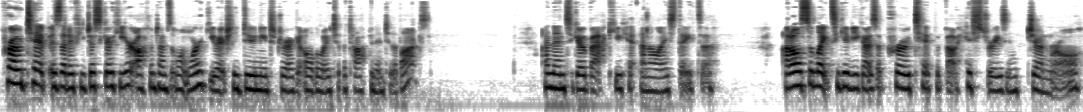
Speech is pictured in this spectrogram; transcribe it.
pro tip is that if you just go here, oftentimes it won't work. You actually do need to drag it all the way to the top and into the box. And then to go back, you hit Analyze Data. I'd also like to give you guys a pro tip about histories in general.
